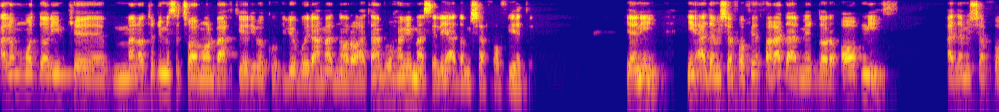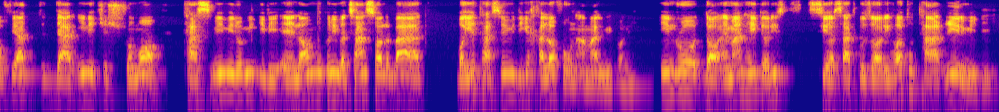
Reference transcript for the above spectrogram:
الان ما داریم که مناطقی مثل چهارمال بختیاری و کوکیلی و بوی رحمت ناراحتن رو همین مسئله عدم شفافیته. یعنی این عدم شفافیت فقط در مقدار آب نیست. عدم شفافیت در اینه که شما تصمیمی رو می‌گیری اعلام می‌کنی و چند سال بعد با یه تصمیم دیگه خلاف اون عمل می‌کنی. این رو دائما هی داری سیاست گذاری ها تو تغییر میدی.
